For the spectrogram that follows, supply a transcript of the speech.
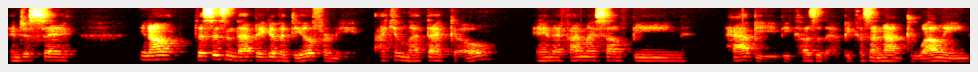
and just say, you know, this isn't that big of a deal for me. I can let that go. And I find myself being happy because of that, because I'm not dwelling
